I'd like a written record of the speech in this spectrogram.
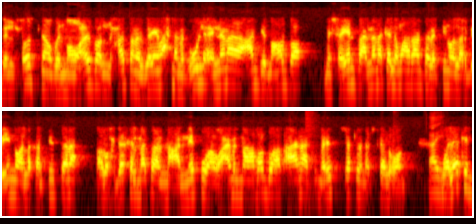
بالحسنى وبالموعظه الحسنه زي ما إحنا بنقول لأن أنا عندي النهارده مش هينفع إن أنا أكلم واحد عنده 30 ولا 40 ولا 50 سنة أروح داخل مثلا مع النفو أو عامل معاه برضه هبقى أنا مارست شكل من أشكال العنف أيوه. ولكن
